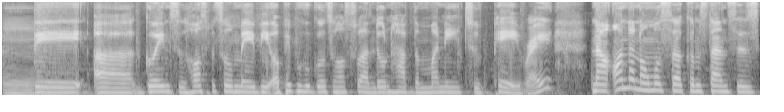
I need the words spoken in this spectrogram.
They are going to hospital, maybe, or people who go to hospital and don't have the money to pay, right? Now, under normal circumstances,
